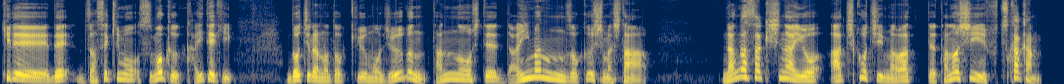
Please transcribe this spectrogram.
綺麗で座席もすごく快適。どちらの特急も十分堪能して大満足しました。長崎市内をあちこち回って楽しい2日間。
